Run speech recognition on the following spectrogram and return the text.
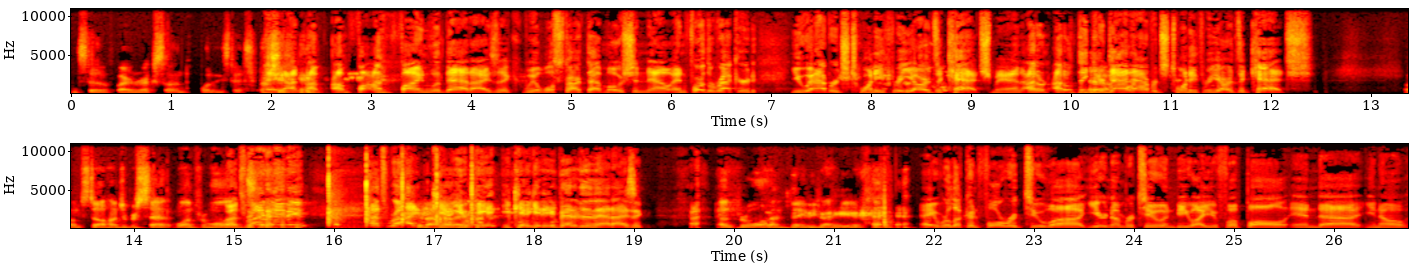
instead of Byron Rex son one of these days. hey, I'm I'm, I'm, fi- I'm, fine with that, Isaac. We'll we'll start that motion now. And for the record, you averaged 23 yards a catch, man. I don't I don't think yeah. your dad averaged 23 yards a catch. I'm still 100 percent one for one. That's right, baby. That's right. You can't, you can't, you can't get any better than that, Isaac. one for one, baby, right here. hey, we're looking forward to uh, year number two in BYU football, and uh, you know,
